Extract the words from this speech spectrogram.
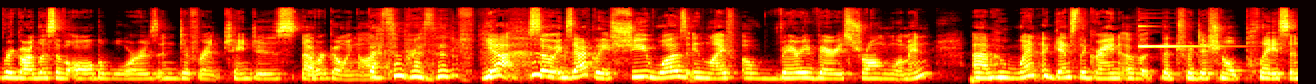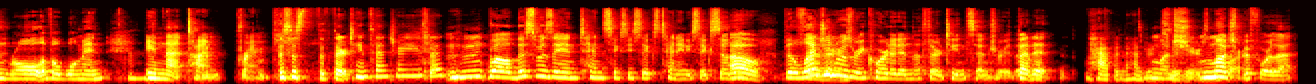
regardless of all the wars and different changes that were going on. That's impressive. Yeah, so exactly. She was in life a very, very strong woman um, who went against the grain of the traditional place and role of a woman in that time frame. This was the 13th century, you said? hmm Well, this was in 1066, 1086. So the, Oh, the legend further. was recorded in the 13th century, though. But it happened hundreds much of years much before. before that.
